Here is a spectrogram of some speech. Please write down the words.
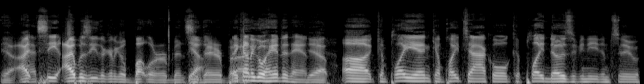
Yeah, I see. I was either going to go Butler or Mincy yeah, there, but they kind of go hand in hand. Yeah, uh, can play in, can play tackle, can play nose if you need him to.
